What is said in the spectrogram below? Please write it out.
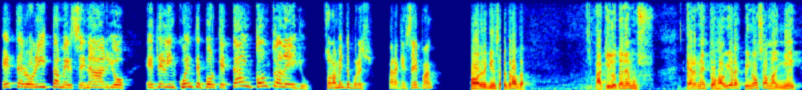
Es terrorista, mercenario, es delincuente porque está en contra de ellos. Solamente por eso, para que sepan. Vamos a ver de quién se trata. Aquí lo tenemos. Ernesto Javier Espinosa Mañé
